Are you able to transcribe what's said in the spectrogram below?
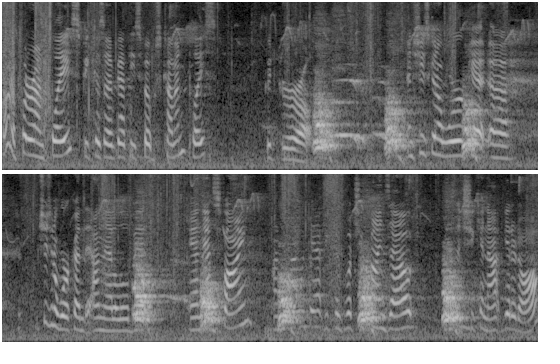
I'm gonna put her on place because I've got these folks coming. Place. Good girl. And she's gonna work at, uh, she's gonna work on, the, on that a little bit. And that's fine. I'm fine with that because what she finds out is that she cannot get it off.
